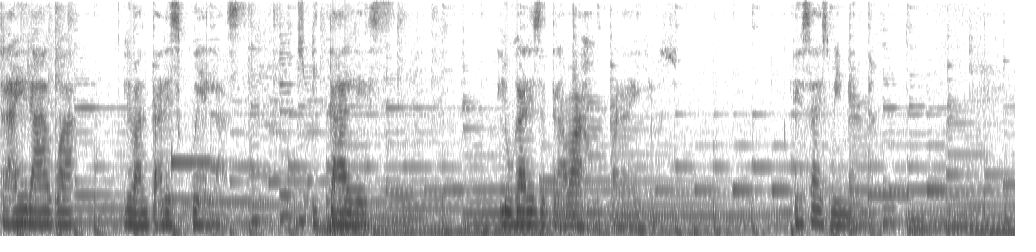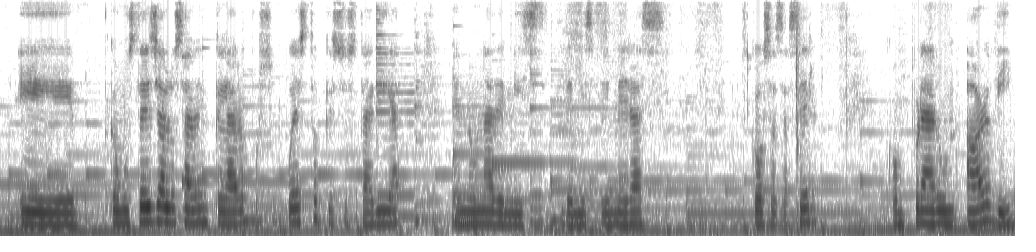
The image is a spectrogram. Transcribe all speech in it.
traer agua, levantar escuelas, hospitales, lugares de trabajo para ellos. Esa es mi meta. Eh, como ustedes ya lo saben, claro, por supuesto que eso estaría en una de mis, de mis primeras cosas a hacer. Comprar un RV.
